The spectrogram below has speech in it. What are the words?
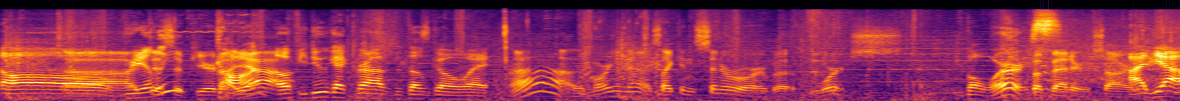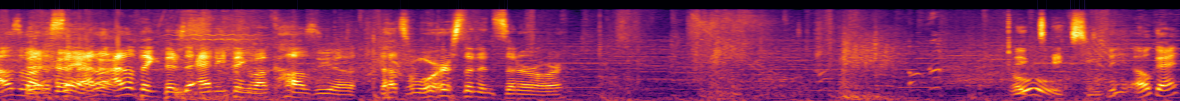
Oh, Uh, really? disappeared. Gone? Yeah. Oh, if you do get grabbed, it does go away. Ah, the more you know. It's like Incineroar, but worse. But worse. But better, sorry. I, yeah, I was about to say, I don't, I don't think there's anything about Kazuya that's worse than Incineroar. Ooh. excuse me? Okay.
